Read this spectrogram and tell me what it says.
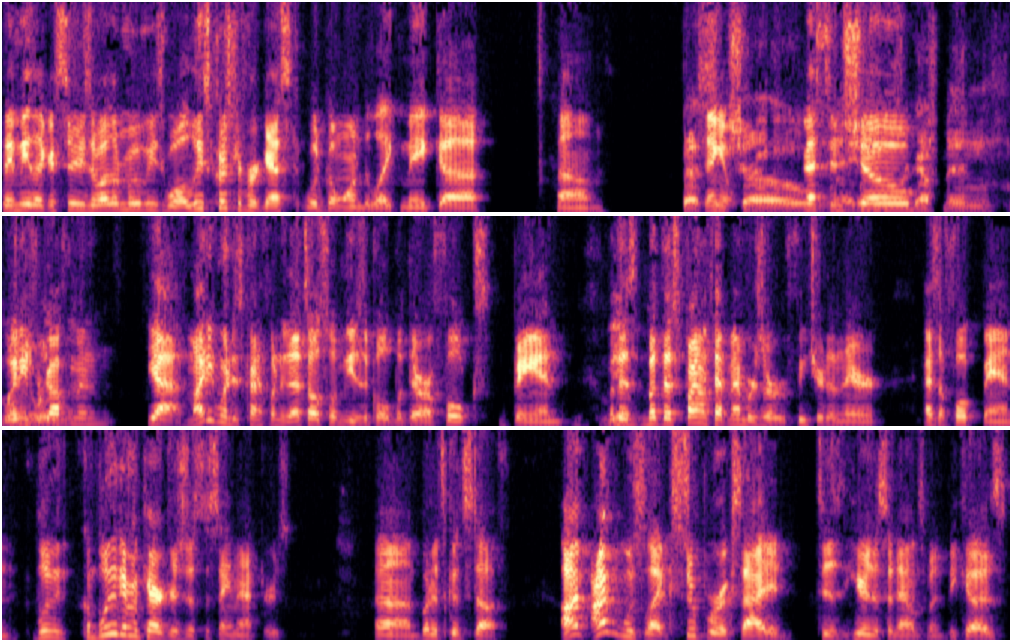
They made like a series of other movies. Well, at least Christopher Guest would go on to like make uh um Best in it. show. Best in Waiting Show, For Guffman. Waiting for Guffman. Yeah, Mighty Wind is kind of funny. That's also a musical, but they're a folk band. But Yeah. this, but the Spinal Tap members are featured in there as a folk band. Completely, completely different characters, just the same actors. Uh, but it's good stuff. I, I was like super excited to hear this announcement because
